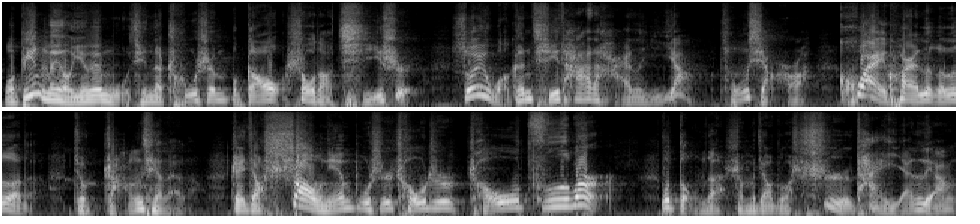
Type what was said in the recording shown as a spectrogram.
我并没有因为母亲的出身不高受到歧视，所以我跟其他的孩子一样，从小啊快快乐乐的就长起来了。这叫少年不识愁之愁滋味儿，不懂得什么叫做世态炎凉。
